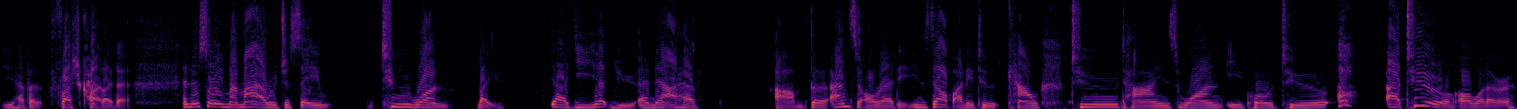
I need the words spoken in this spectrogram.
you have a flashcard like that. And then so in my mind, I would just say two one like yeah, 二一如, and then I have um the answer already. Instead of I need to count two times one equal to uh, two or whatever.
